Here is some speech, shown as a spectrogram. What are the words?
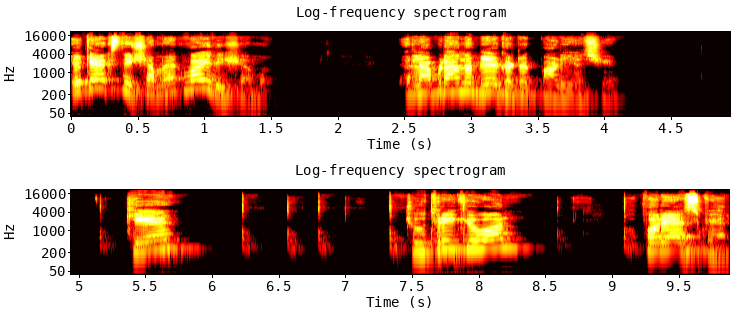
એક એક્સ દિશામાં, એક વાય દિશામાં. એટલે આપણે આના બે ઘટક પાડીએ છીએ. કે ટુ થ્રી ક્યુ વન પર એ સ્ક્વેર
